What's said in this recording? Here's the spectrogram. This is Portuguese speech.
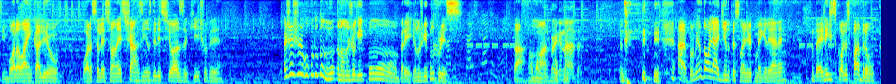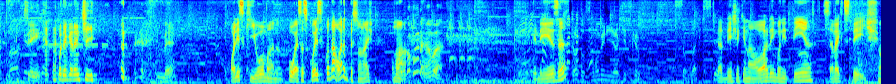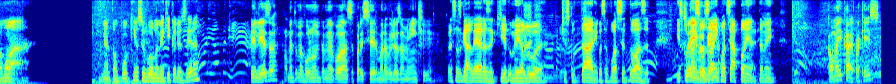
Simbora lá, hein, Kalil. Bora selecionar esses charzinhos deliciosos aqui. Deixa eu ver. A gente jogou com todo mundo. Não, não joguei com... Peraí, eu não joguei com o Chris. Tá, vamos lá. Não perde nada. ah, pelo menos dá uma olhadinha no personagem, ver como é que ele é, né? Daí a gente escolhe os padrão. Sim. Pra poder garantir. né? Olha esse Kyo, mano. Pô, essas coisas ficou da hora do personagem. Vamos lá. Caramba. Beleza. Já deixa aqui na ordem, bonitinha. Select Stage. Vamos lá. Aumentar um pouquinho o seu volume aqui, Calhozeira. Beleza. Aumenta o meu volume pra minha voz aparecer maravilhosamente. Pra essas galeras aqui do Meia Lua te escutarem com essa voz sedosa. E escutar aí, seu meu Zay amigo. enquanto você apanha também. Calma aí, Caio. Pra que isso?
